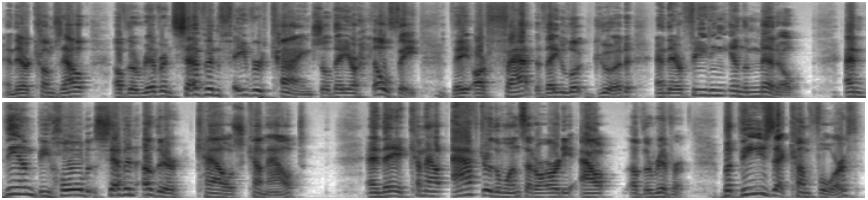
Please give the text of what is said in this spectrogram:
and there comes out of the river seven favored kine. So they are healthy, they are fat, they look good, and they're feeding in the meadow. And then behold, seven other cows come out, and they come out after the ones that are already out of the river. But these that come forth,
